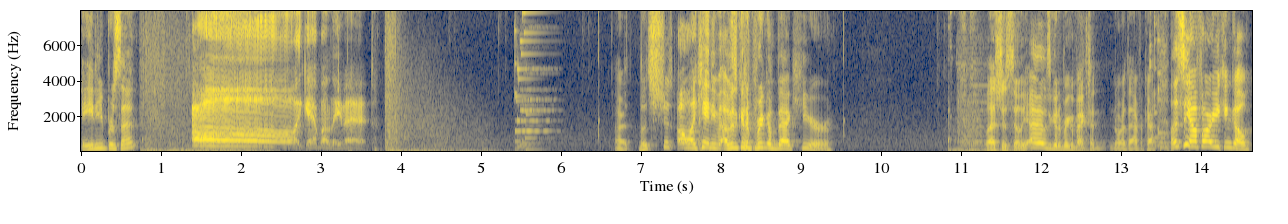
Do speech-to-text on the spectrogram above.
80%? Oh, I can't believe it. All right, let's just, oh, I can't even, I was going to bring him back here. Well, that's just silly. I was going to bring it back to North Africa. Let's see how far you can go.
